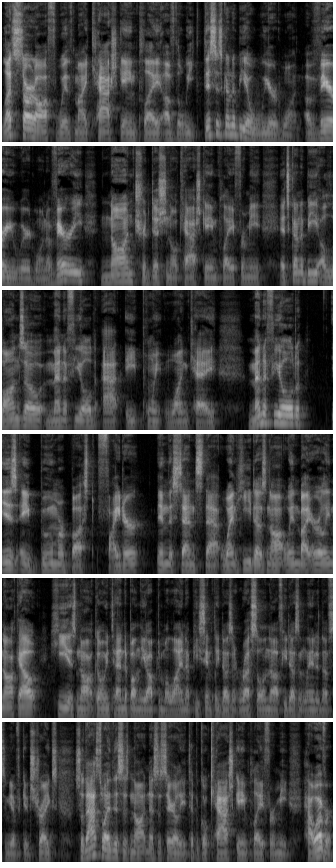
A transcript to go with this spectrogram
Let's start off with my cash gameplay of the week. This is going to be a weird one, a very weird one, a very non traditional cash gameplay for me. It's going to be Alonzo Menifield at 8.1K. Menifield is a boomer bust fighter in the sense that when he does not win by early knockout, he is not going to end up on the optimal lineup. He simply doesn't wrestle enough. He doesn't land enough significant strikes. So that's why this is not necessarily a typical cash game play for me. However,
